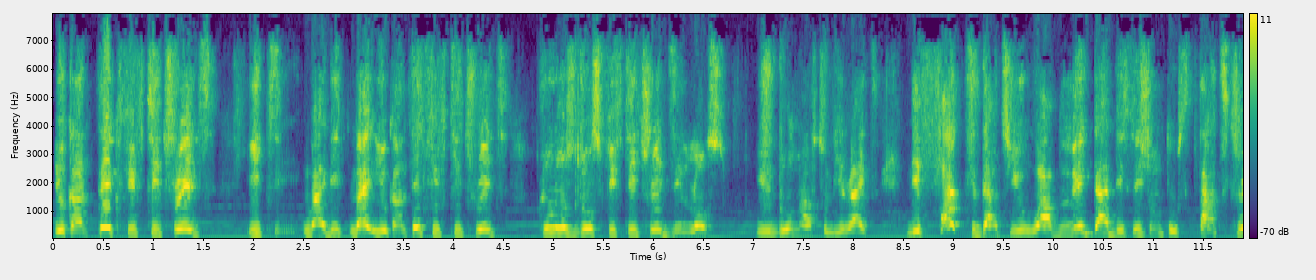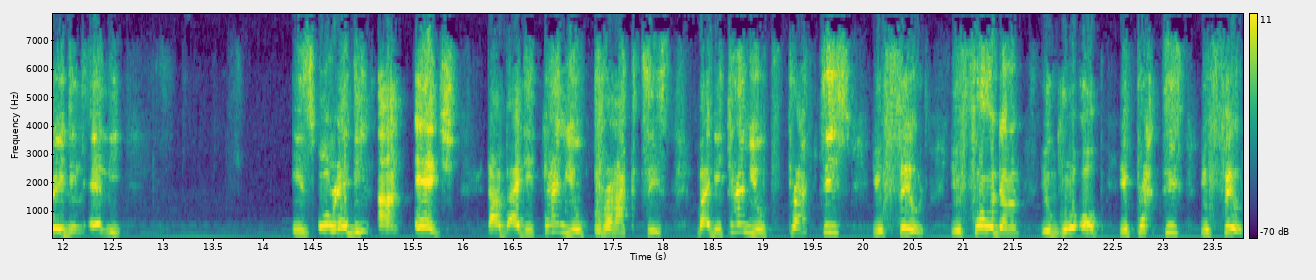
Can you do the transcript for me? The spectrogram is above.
You can take 50 trades it by the by you can take 50 trades close those 50 trades in loss you don't have to be right. The fact that you have made that decision to start trading early is already an edge that by the time you practice by the time you practice you fail. You fall down you grow up. You practice you fail.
